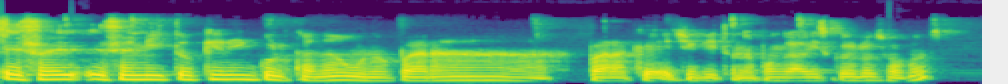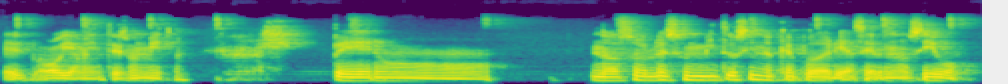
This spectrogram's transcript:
ese, ese mito que le inculcan a uno para, para que de chiquito no ponga viscos los ojos, es- obviamente es un mito. Pero no solo es un mito, sino que podría ser nocivo.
